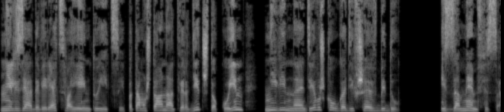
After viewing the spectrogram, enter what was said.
Нельзя доверять своей интуиции, потому что она твердит, что Куин — невинная девушка, угодившая в беду. Из-за Мемфиса.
